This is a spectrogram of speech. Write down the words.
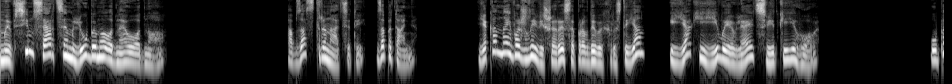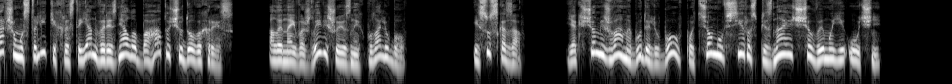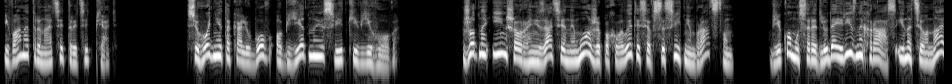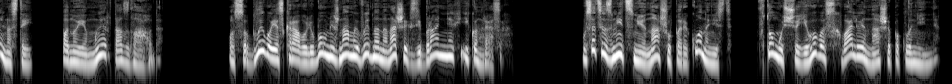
Ми всім серцем любимо одне одного. Абзац 13. Запитання Яка найважливіша риса правдивих християн і як її виявляють свідки Єгови? У першому столітті християн вирізняло багато чудових рис, але найважливішою з них була любов. Ісус сказав Якщо між вами буде любов, по цьому всі розпізнають, що ви мої учні. Івана 13.35 Сьогодні така любов об'єднує свідків Єгови. Жодна інша організація не може похвалитися всесвітнім братством, в якому серед людей різних рас і національностей панує мир та злагода. Особливо яскраву любов між нами видно на наших зібраннях і конгресах. Усе це зміцнює нашу переконаність в тому, що Єгова схвалює наше поклоніння.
